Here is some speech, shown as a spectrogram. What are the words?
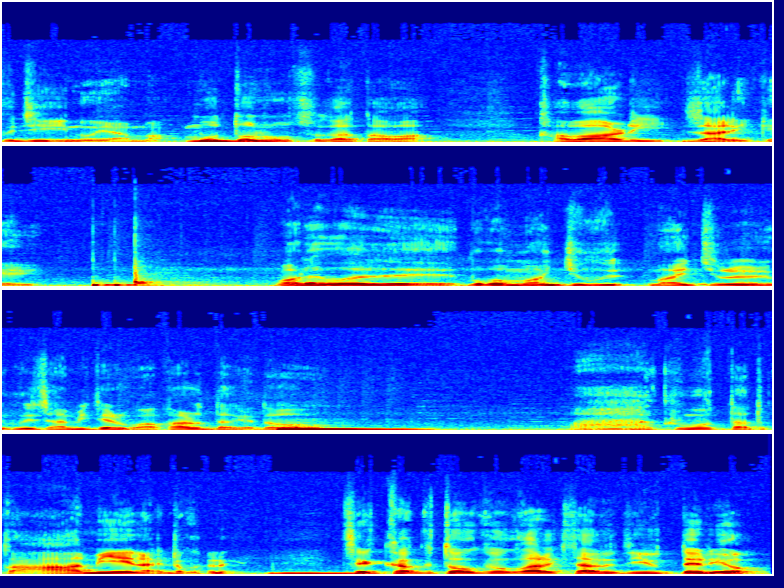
富士の山。元の姿は変わりざりけり。うん我々で僕は毎日毎日のように富士山見てるか分かるんだけど、うん、ああ曇ったとかああ見えないとかね、うん、せっかく東京から来たのって言ってるよ。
